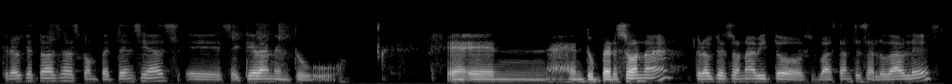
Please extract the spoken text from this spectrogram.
creo que todas esas competencias eh, se quedan en tu en, en, tu persona. Creo que son hábitos bastante saludables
